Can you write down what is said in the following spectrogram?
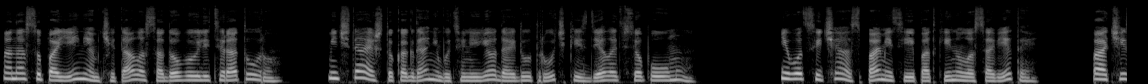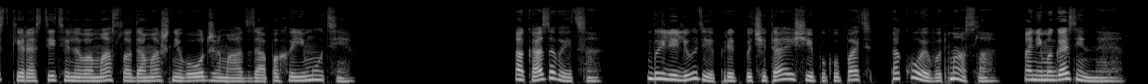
она с упоением читала садовую литературу, мечтая, что когда-нибудь у нее дойдут ручки сделать все по уму. И вот сейчас память ей подкинула советы по очистке растительного масла домашнего отжима от запаха и мути. Оказывается, были люди, предпочитающие покупать такое вот масло, а не магазинное.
